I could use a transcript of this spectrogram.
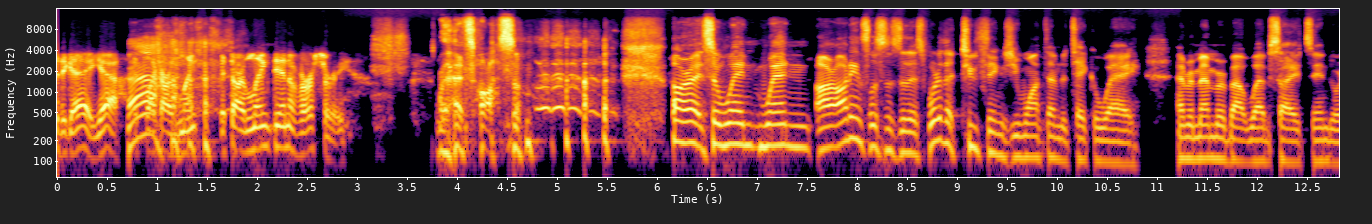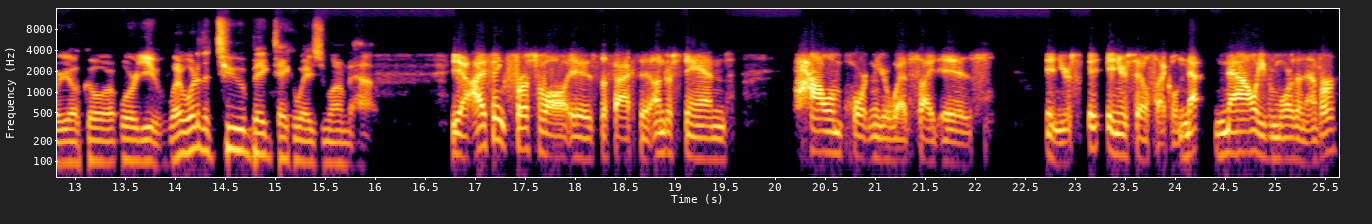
today? yeah. It's like our link it's our linkedin anniversary That's awesome. All right. So when when our audience listens to this, what are the two things you want them to take away and remember about websites and or Yoko or, or you? What what are the two big takeaways you want them to have? Yeah, I think first of all is the fact that understand how important your website is in your in your sales cycle now, now even more than ever,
